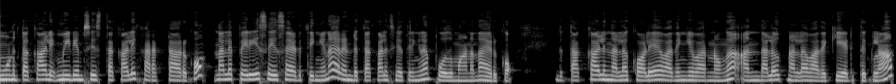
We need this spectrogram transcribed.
மூணு தக்காளி மீடியம் சைஸ் தக்காளி கரெக்டாக இருக்கும். நல்ல பெரிய சைஸாக எடுத்திங்கன்னா ரெண்டு தக்காளி சேர்த்திங்கன்னா போதுமானதாக இருக்கும். இந்த தக்காளி நல்லா கொலையாக வதங்கி வரணுங்க. அந்த அளவுக்கு நல்லா வதக்கி எடுத்துக்கலாம்.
